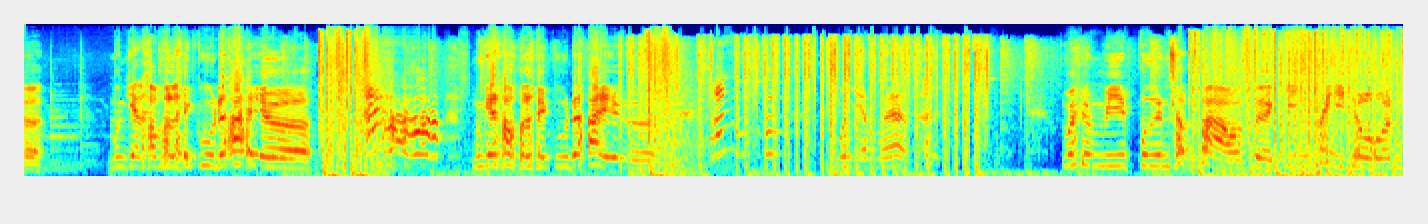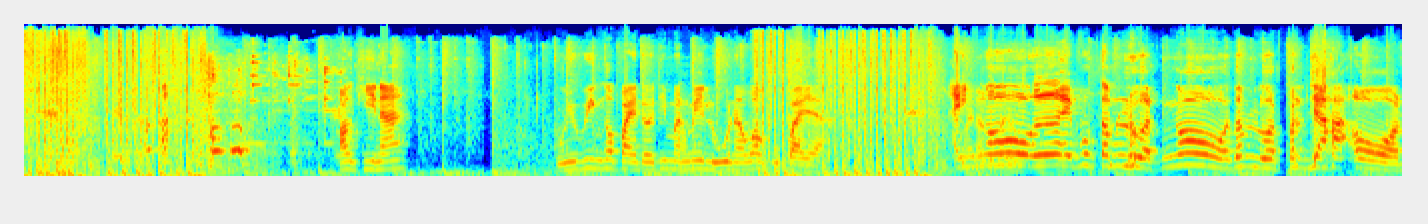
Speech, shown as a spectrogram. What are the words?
อ มึงจะทำอะไรกูได้เออมึงจะทำอะไรกูได้เออมึงอย่ามาไม่มีปืนฉันเปล่าเสือกยิงไม่โดน เอาคีนะ กูวิ่งเข้าไปโดยที่มันไม่รู้นะว่ากูไปอะ ไอ้โง่เอ้ยพวกตำรวจโง่ตำรวจปัญญาอ่อน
